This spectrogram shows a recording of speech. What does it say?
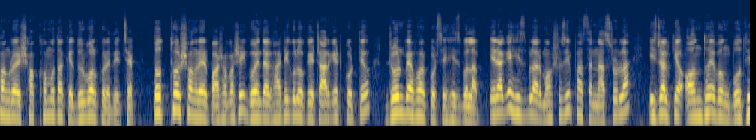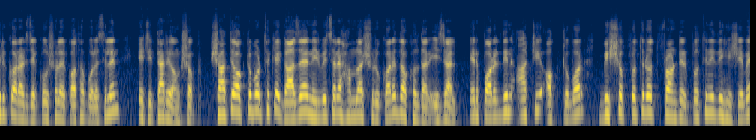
সংগ্রহের সক্ষমতাকে দুর্বল করে দিচ্ছে। তথ্য সংগ্রহের পাশাপাশি গোয়েন্দা ঘাঁটিগুলোকে টার্গেট করতেও ড্রোন ব্যবহার করছে হিজবুল্লাহ। এর আগে হিজবুলার মহাসচিব হাসান নাসরুল্লাহ ইসরায়েলকে অন্ধ এবং বধির করার যে কৌশলের কথা বলেছিলেন, এটি তারই অংশ। সাতই অক্টোবর থেকে গাজায় নির্বিচারে হামলা শুরু করে দখলদার ইসরায়েল। এর পরের দিন আটই অক্টোবর বিশ্ব প্রতিরোধ ফ্রন্টের প্রতিনিধি হিসেবে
